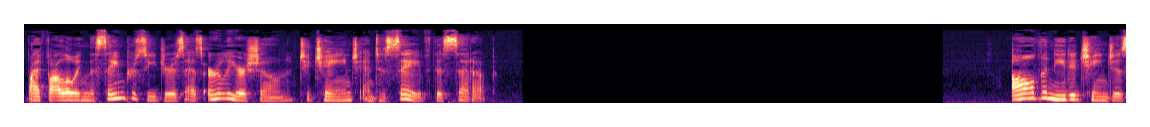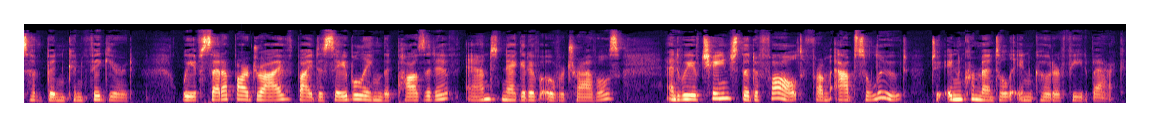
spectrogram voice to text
by following the same procedures as earlier shown to change and to save this setup. All the needed changes have been configured. We have set up our drive by disabling the positive and negative overtravels, and we have changed the default from absolute to incremental encoder feedback.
